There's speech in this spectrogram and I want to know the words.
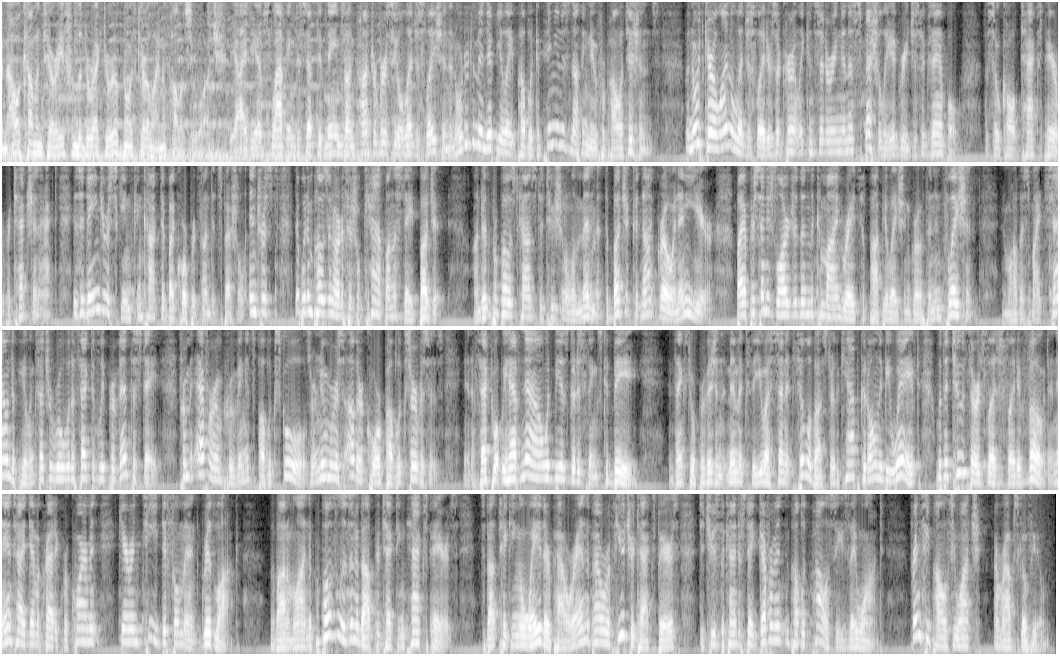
And now a commentary from the director of North Carolina Policy Watch. The idea of slapping deceptive names on controversial legislation in order to manipulate public opinion is nothing new for politicians. But North Carolina legislators are currently considering an especially egregious example. The so called Taxpayer Protection Act is a dangerous scheme concocted by corporate funded special interests that would impose an artificial cap on the state budget. Under the proposed constitutional amendment, the budget could not grow in any year by a percentage larger than the combined rates of population growth and inflation. And while this might sound appealing, such a rule would effectively prevent the state from ever improving its public schools or numerous other core public services. In effect, what we have now would be as good as things could be. And thanks to a provision that mimics the U.S. Senate filibuster, the cap could only be waived with a two thirds legislative vote, an anti democratic requirement guaranteed to foment gridlock. The bottom line the proposal isn't about protecting taxpayers. It's about taking away their power and the power of future taxpayers to choose the kind of state government and public policies they want. For NC Policy Watch, I'm Rob Schofield.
